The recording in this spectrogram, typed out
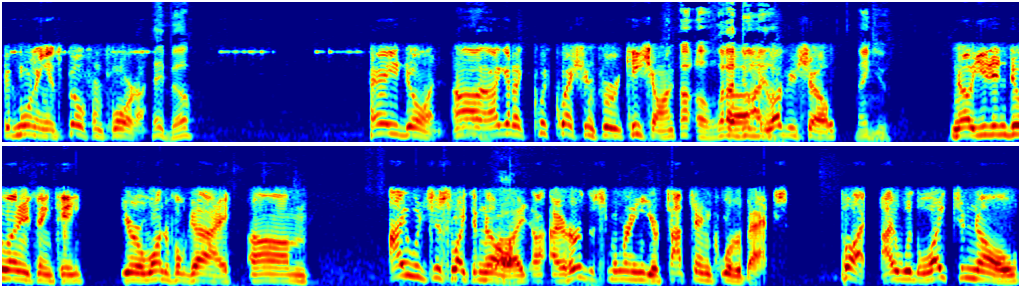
Good morning. It's Bill from Florida. Hey, Bill. How you doing? Uh, I got a quick question for Keyshawn. Uh oh, what I do Uh, I love your show. Thank you. No, you didn't do anything, Key. You're a wonderful guy. Um, I would just like to know. I, I heard this morning your top ten quarterbacks, but I would like to know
